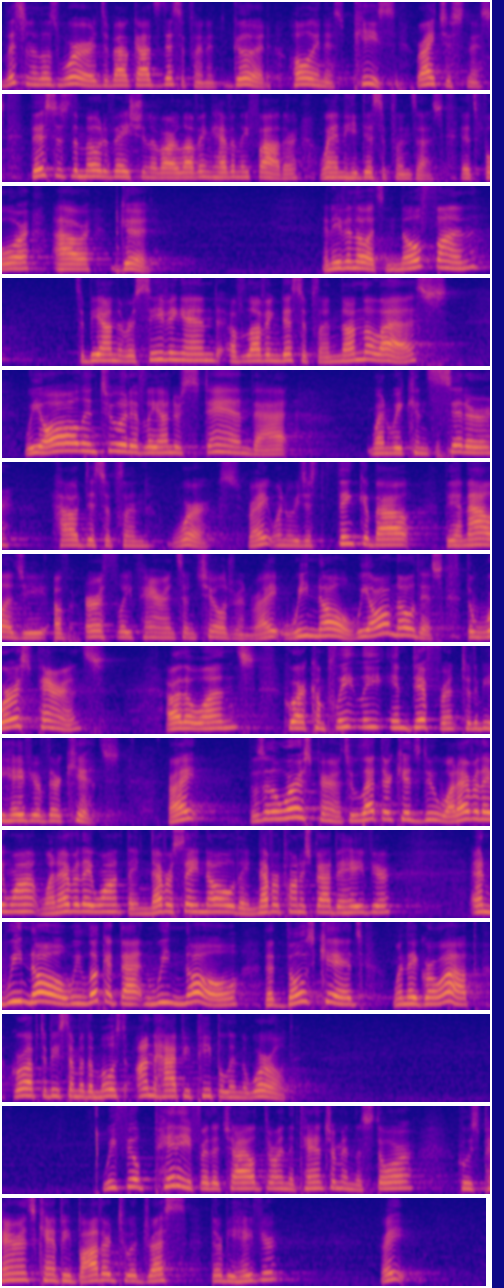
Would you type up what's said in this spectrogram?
listen to those words about God's discipline good, holiness, peace, righteousness. This is the motivation of our loving Heavenly Father when He disciplines us. It's for our good. And even though it's no fun to be on the receiving end of loving discipline, nonetheless, we all intuitively understand that when we consider how discipline works, right? When we just think about the analogy of earthly parents and children, right? We know, we all know this. The worst parents are the ones who are completely indifferent to the behavior of their kids, right? Those are the worst parents who let their kids do whatever they want, whenever they want. They never say no, they never punish bad behavior. And we know, we look at that and we know that those kids, when they grow up, grow up to be some of the most unhappy people in the world. We feel pity for the child throwing the tantrum in the store whose parents can't be bothered to address their behavior, right?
